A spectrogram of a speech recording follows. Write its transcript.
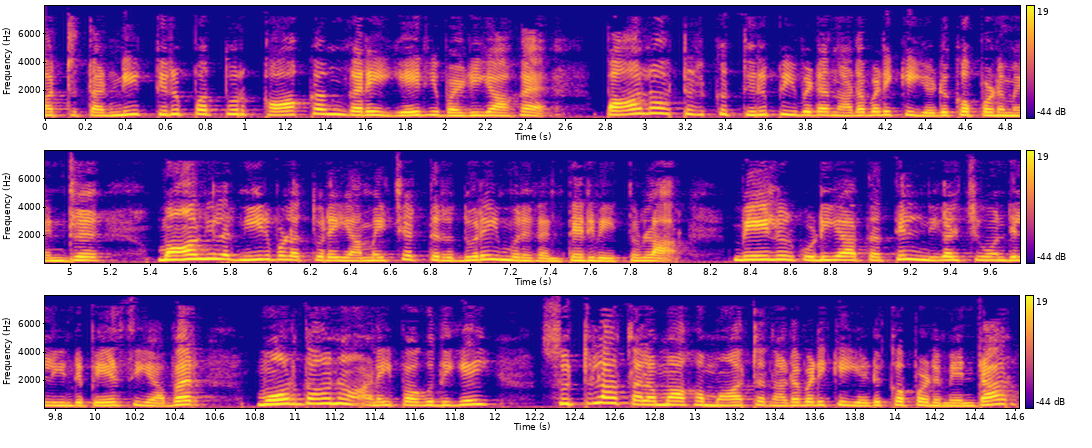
ஆற்று தண்ணீர் திருப்பத்தூர் காக்கங்கரை ஏரி வழியாக பாலாற்றிற்கு திருப்பிவிட நடவடிக்கை எடுக்கப்படும் என்று மாநில நீர்வளத்துறை அமைச்சர் திரு துரைமுருகன் தெரிவித்துள்ளார். வேலூர் குடியாத்தத்தில் நிகழ்ச்சி ஒன்றில் இன்று பேசிய அவர் மோர்தானா அணை பகுதியை சுற்றுலா தலமாக மாற்ற நடவடிக்கை எடுக்கப்படும் என்றார்.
